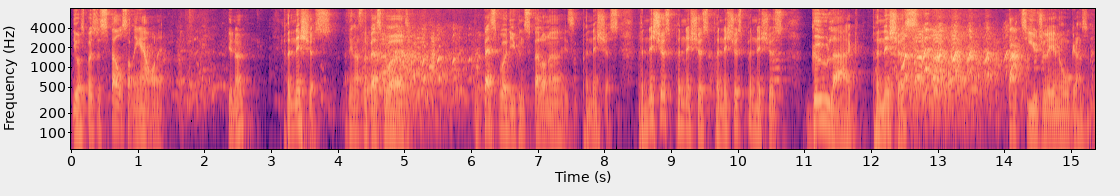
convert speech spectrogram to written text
You're supposed to spell something out on it. You know? Pernicious. I think that's the best word. The best word you can spell on a is pernicious. Pernicious, pernicious, pernicious, pernicious, gulag, pernicious. That's usually an orgasm.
